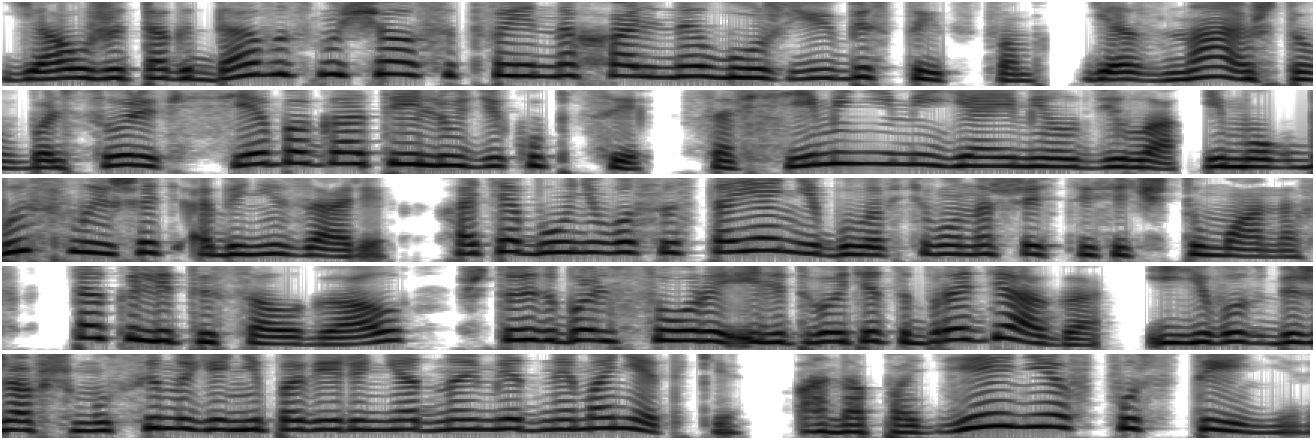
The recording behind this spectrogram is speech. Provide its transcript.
я уже тогда возмущался твоей нахальной ложью и бесстыдством. Я знаю, что в Бальсоре все богатые люди-купцы. Со всеми ними я имел дела и мог бы слышать о Бенизаре. Хотя бы у него состояние было всего на шесть тысяч туманов. Так или ты солгал, что из Бальсоры, или твой отец бродяга, и его сбежавшему сыну я не поверю ни одной медной монетки. А нападение в пустыне.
